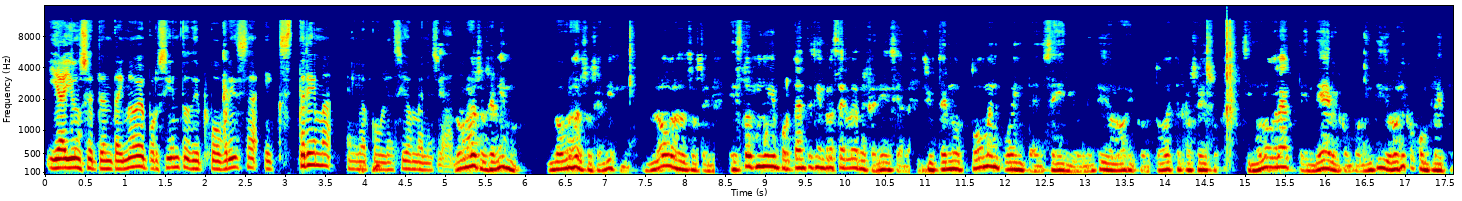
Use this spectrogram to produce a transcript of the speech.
y hay un 79% de pobreza extrema en la población venezolana. Logros del socialismo, logros del socialismo. Esto es muy importante siempre hacerle referencia. Si usted no toma en cuenta en serio el ente ideológico todo este proceso, si no logra entender el componente ideológico completo,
